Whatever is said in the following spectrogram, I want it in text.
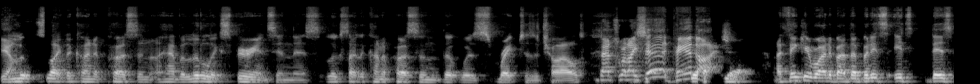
yeah. looks like the kind of person I have a little experience in this. Looks like the kind of person that was raped as a child. That's what I said. Panda yeah. Yeah. I think you're right about that, but it's it's there's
